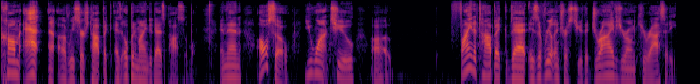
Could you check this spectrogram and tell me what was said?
come at a, a research topic as open-minded as possible. And then also, you want to uh, find a topic that is of real interest to you, that drives your own curiosity.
